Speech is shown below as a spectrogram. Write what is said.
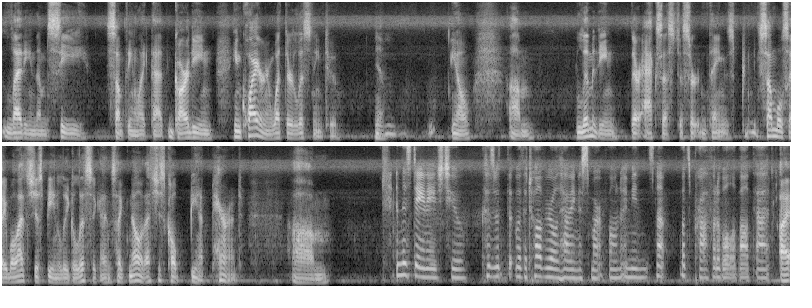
letting them see something like that, guarding, inquiring what they're listening to. Yeah. You know, um, limiting their access to certain things. Some will say, "Well, that's just being legalistic," and it's like, no, that's just called being a parent. Um, In this day and age, too, because with the, with a twelve year old having a smartphone, I mean, it's not what's profitable about that. I,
